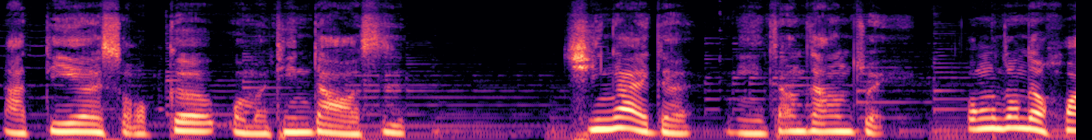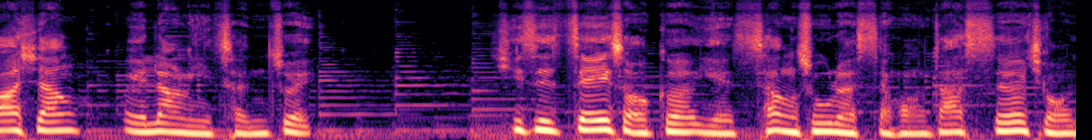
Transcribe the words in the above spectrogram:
那第二首歌，我们听到的是：“亲爱的，你张张嘴，风中的花香会让你沉醉。”其实这一首歌也唱出了沈红她奢求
